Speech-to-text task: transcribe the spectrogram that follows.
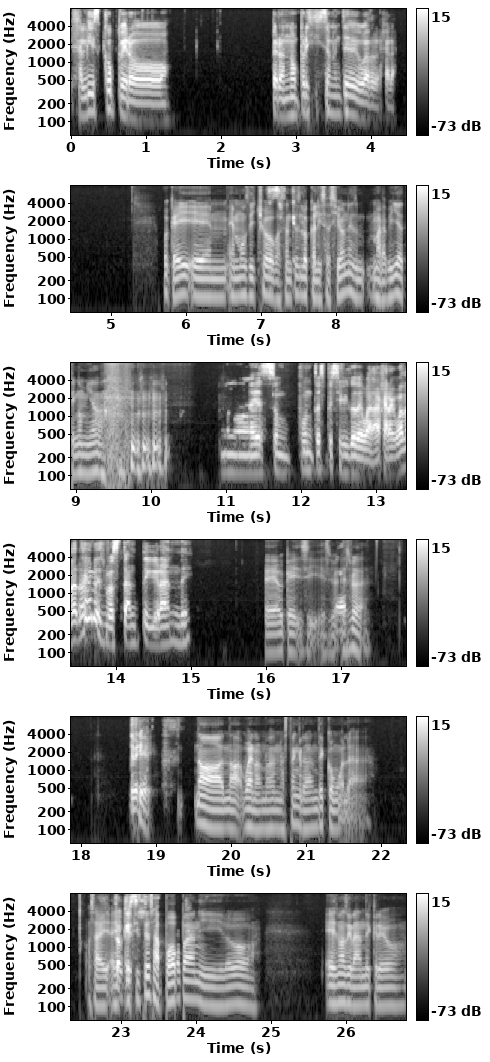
Jalisco, pero, pero no precisamente de Guadalajara. Ok, em, hemos dicho bastantes localizaciones. Maravilla, tengo miedo. No es un punto específico de Guadalajara. Guadalajara es bastante grande. Eh, ok, sí, es, es verdad. Debería. No, no, bueno, no, no, es tan grande como la... O sea, Lo que existe Zapopan y luego es más grande, creo.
